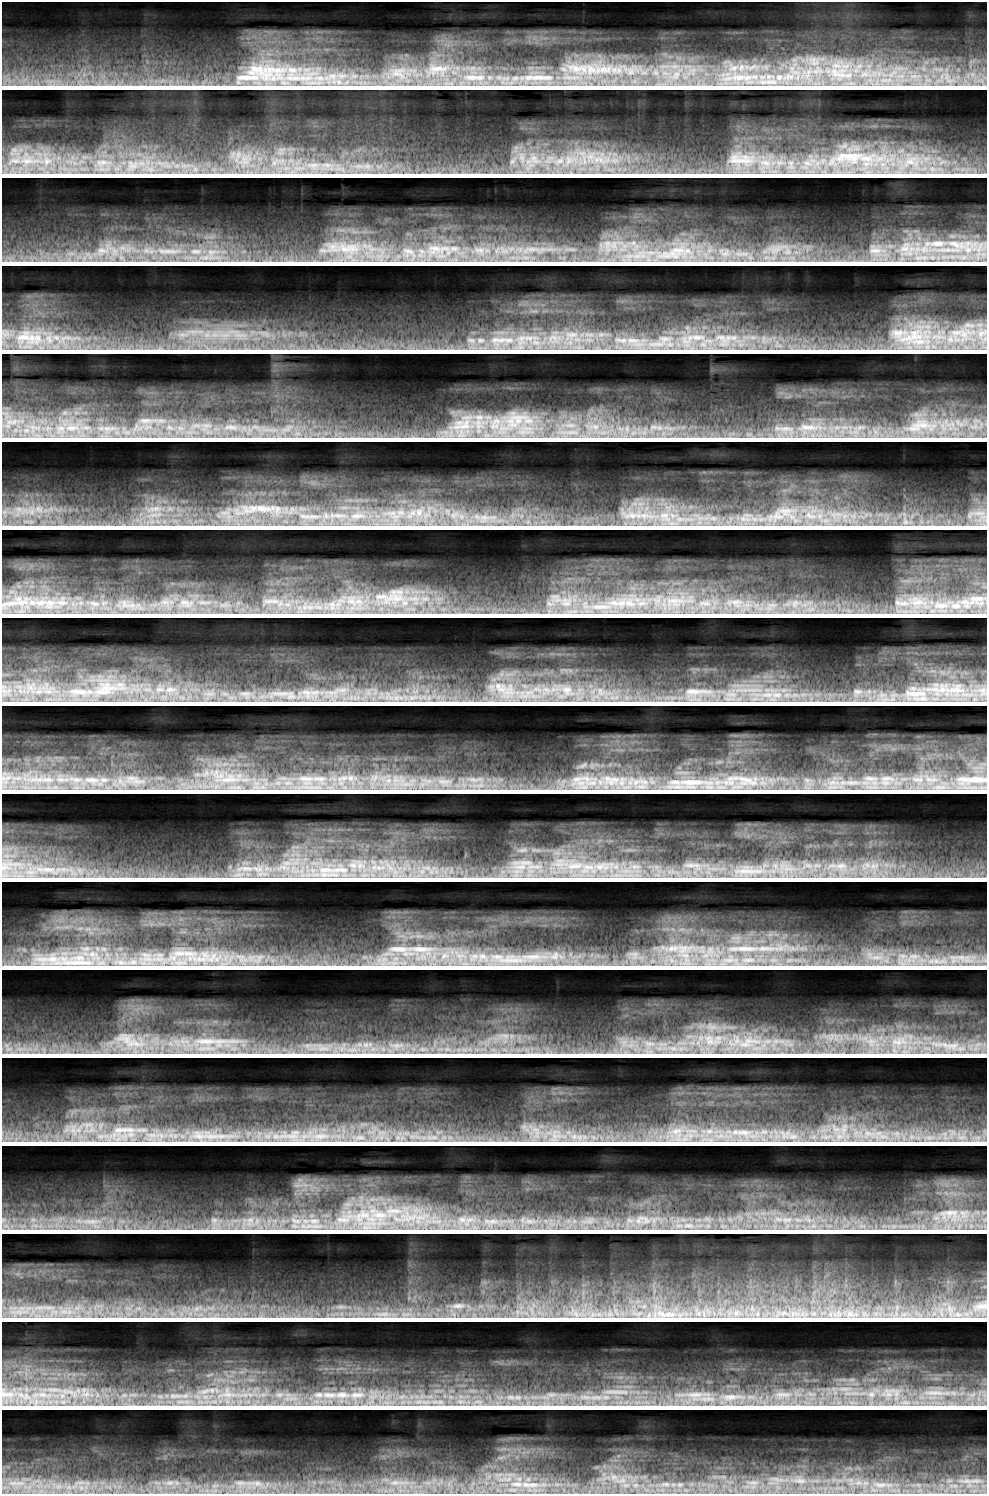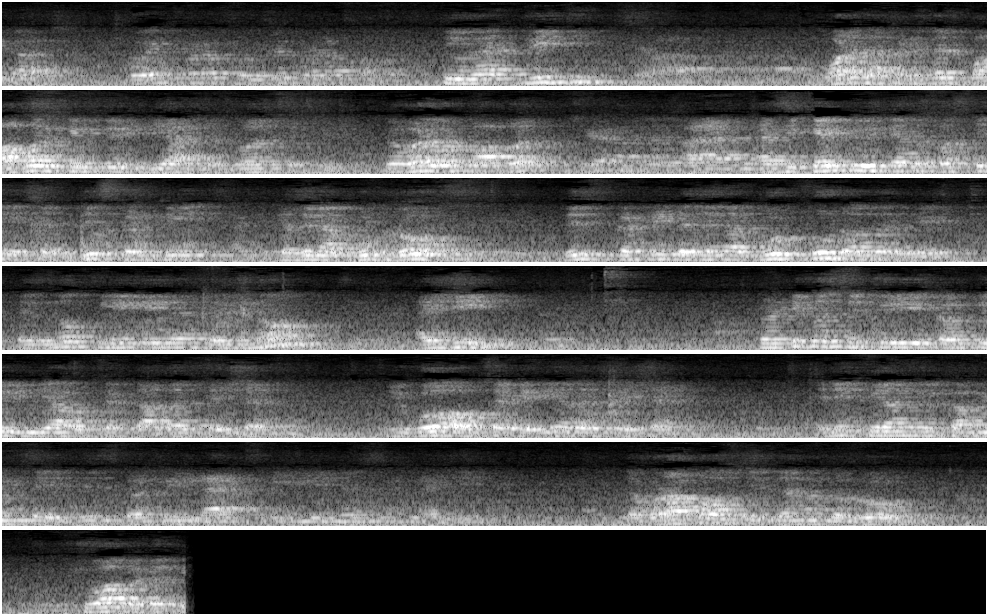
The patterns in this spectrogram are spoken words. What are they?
See, I will tell you, uh, frankly speaking, uh, there are so many vada pav vendors on the footpath of Mumbai doing awesome food. But uh, there can be the Dadar one, which is that Federal Road. There are people like uh, Pani who are doing well. But somehow I felt uh, The generation has changed, the world has changed. I was born up in a world with black and white television. No malls, no multiplex. Theater we used to watch Avatar. You know, the uh, theater was never air conditioned. Our books used to be black and white. The world has become very colorful. Suddenly we have malls. Suddenly we have colorful television. Suddenly we have current Jova kind of books in the Euro company, you know, all colorful. The school, the teachers are also colorfully dressed. You know, our teachers are never colorfully dressed. You go to any school today, it looks like a current Jova movie. You know, the colleges are like this. In our college, I don't think there are three lights are like that. We didn't have theaters like this. दुनिया बदल रही है the नया जमाना I think will like colours beautiful things and brand I think vada pav awesome taste but unless you bring cleanliness and hygiene hygiene the next generation is not going to consume food from the road so to protect vada pav we said we'll take it to the store and make a brand out of it and add cleanliness and hygiene to vada pav. Taste between frozen vada and normal freshly made? And uh, why why should uh, normal people like us going for a frozen vada pav? See, there are three things. Uh, what has happened is that Babur came to India in the first century. You heard about Babur? Yeah. And as he came to India, the first thing he said, this country doesn't have good roads. This country doesn't have good food on the way. There is no cleanliness, there is no hygiene. 21st century, you come to India outside Dadar station, you go outside any other station, any film will come and say, this country lacks cleanliness and hygiene. The vada pav is done on the road, Chua better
